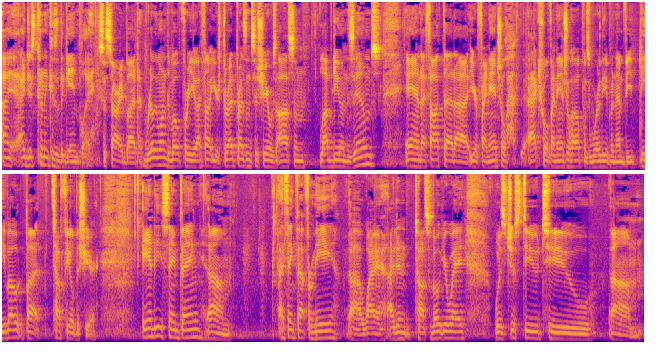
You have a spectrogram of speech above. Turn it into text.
I, I just couldn't because of the gameplay. So sorry, bud. Really wanted to vote for you. I thought your thread presence this year was awesome. Loved you in the Zooms. And I thought that uh, your financial, actual financial help was worthy of an MVP vote, but tough field this year. Andy, same thing. Um, I think that for me, uh, why I didn't toss a vote your way was just due to. Um,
